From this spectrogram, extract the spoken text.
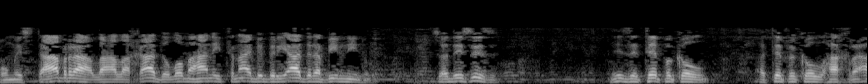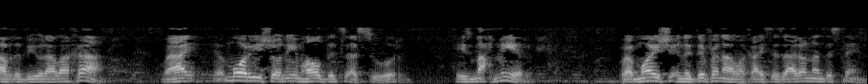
ומסתברא להלכה דלא מהני תנאי בבריאה דרבים נינו. So this is, this is a typical a typical hachra of the biur halacha, right? More rishonim hold it's asur. He's mahmir. Rav Moshe in a different halacha he says, I don't understand.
